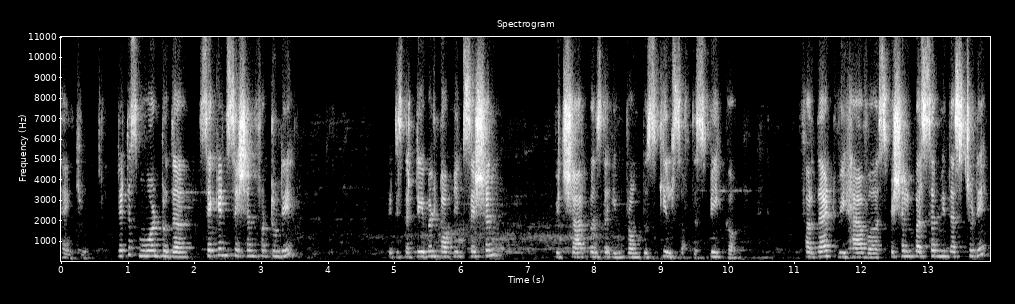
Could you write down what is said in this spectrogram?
Thank you. Let us move on to the second session for today. It is the table topic session which sharpens the impromptu skills of the speaker. For that, we have a special person with us today.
